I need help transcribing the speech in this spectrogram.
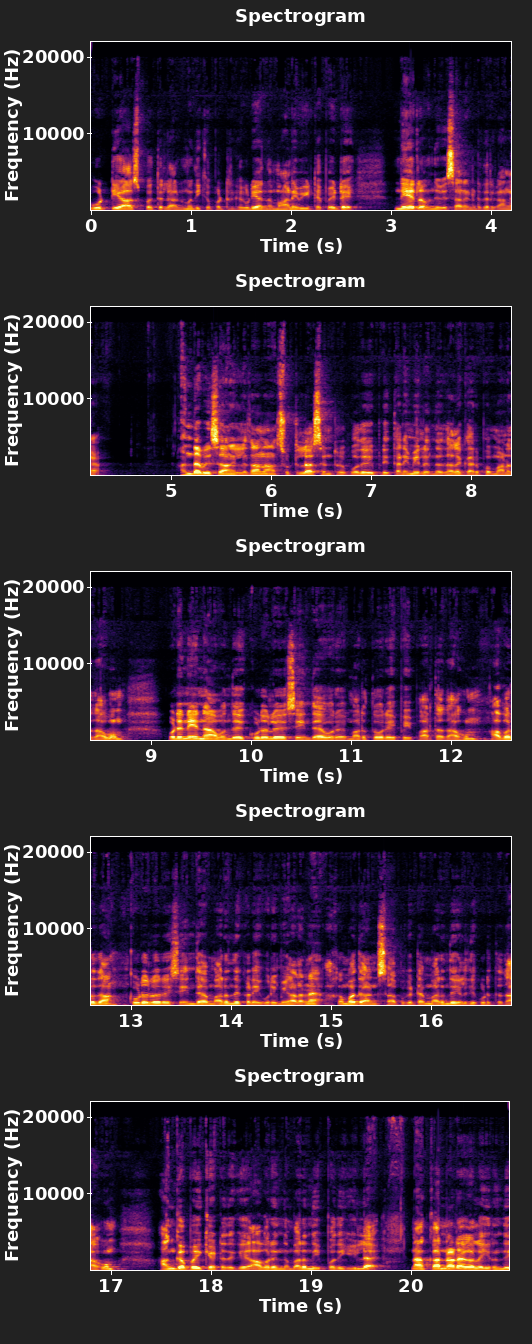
ஊட்டி ஆஸ்பத்திரியில் அனுமதிக்கப்பட்டிருக்கக்கூடிய அந்த மாணவிகிட்ட போயிட்டு நேரில் வந்து விசாரணை நடத்திருக்காங்க அந்த விசாரணையில் தான் நான் சுற்றுலா சென்ற போது இப்படி தனிமையில் இருந்ததால் கர்ப்பமானதாகவும் உடனே நான் வந்து கூடலூரை சேர்ந்த ஒரு மருத்துவரை போய் பார்த்ததாகவும் அவர் தான் கூடலூரை சேர்ந்த மருந்து கடை உரிமையாளரான அகமது அன்சாப்புக்கிட்ட மருந்து எழுதி கொடுத்ததாகவும் அங்கே போய் கேட்டதுக்கு அவர் இந்த மருந்து இப்போதைக்கு இல்லை. நான் கர்நாடகாவில் இருந்து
